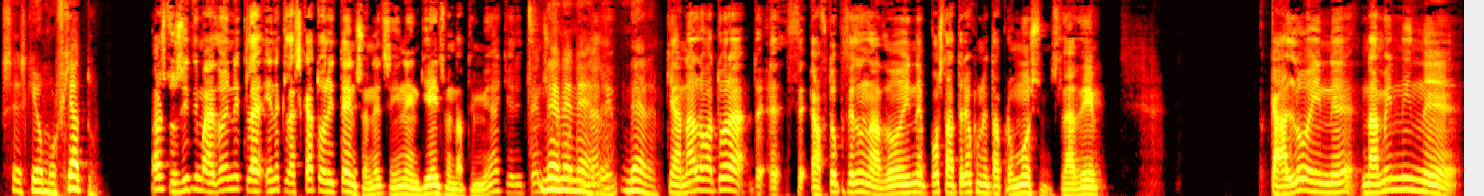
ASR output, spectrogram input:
ξέρεις, και η ομορφιά του. Άρα το ζήτημα εδώ είναι, είναι κλασικά το retention, έτσι. Είναι engagement από τη μία και retention ναι, από ναι, την ναι, άλλη. ναι, ναι. Και ανάλογα τώρα, ε, αυτό που θέλω να δω είναι πώς θα τρέχουν τα promotions. Δηλαδή, καλό είναι να μην είναι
